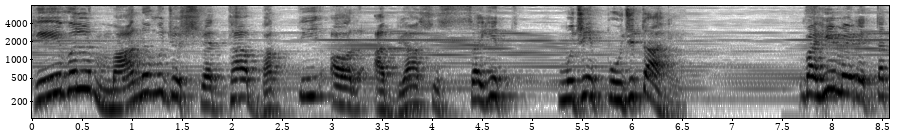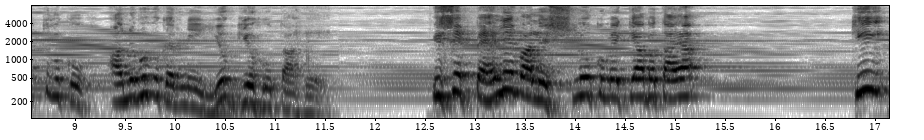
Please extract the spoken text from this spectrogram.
केवल मानव जो श्रद्धा, भक्ति और अभ्यास सहित मुझे पूजता है, वही मेरे तत्व को अनुभव करने योग्य होता है। इसे पहले वाले श्लोक में क्या बताया? कि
